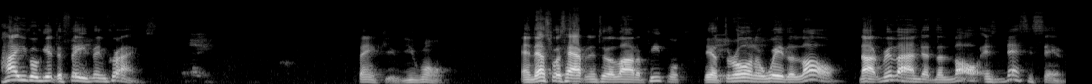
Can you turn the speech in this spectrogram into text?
how you gonna get the faith in Christ? Thank you. You won't. And that's what's happening to a lot of people. They're throwing away the law, not realizing that the law is necessary.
